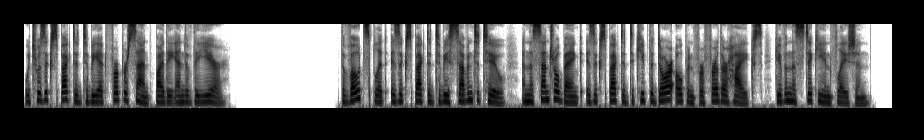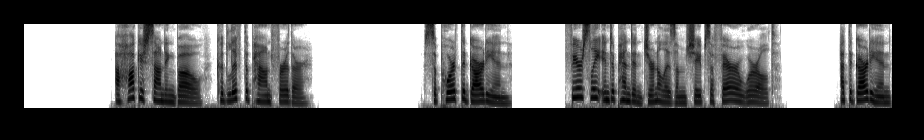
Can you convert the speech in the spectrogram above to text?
which was expected to be at 4% by the end of the year. The vote split is expected to be 7 to 2, and the central bank is expected to keep the door open for further hikes, given the sticky inflation a hawkish sounding BO, could lift the pound further. Support The Guardian. Fiercely independent journalism shapes a fairer world. At The Guardian,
